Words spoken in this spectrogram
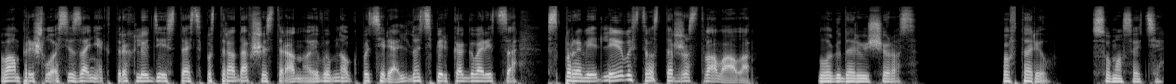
Вам пришлось из-за некоторых людей стать пострадавшей стороной, и вы много потеряли. Но теперь, как говорится, справедливость восторжествовала. Благодарю еще раз. Повторил. С ума сойти.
